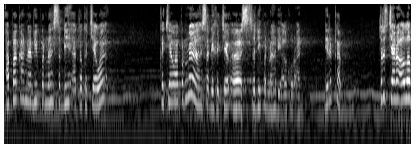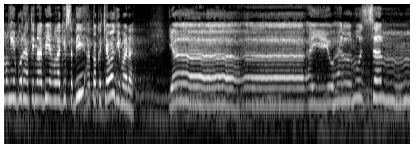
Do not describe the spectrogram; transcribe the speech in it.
Apakah Nabi pernah sedih atau kecewa? Kecewa pernah, sedih kecewa, uh, sedih pernah di Al-Qur'an. Direkam. Terus cara Allah menghibur hati Nabi yang lagi sedih atau kecewa gimana? Ya ayyuhal muzammil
